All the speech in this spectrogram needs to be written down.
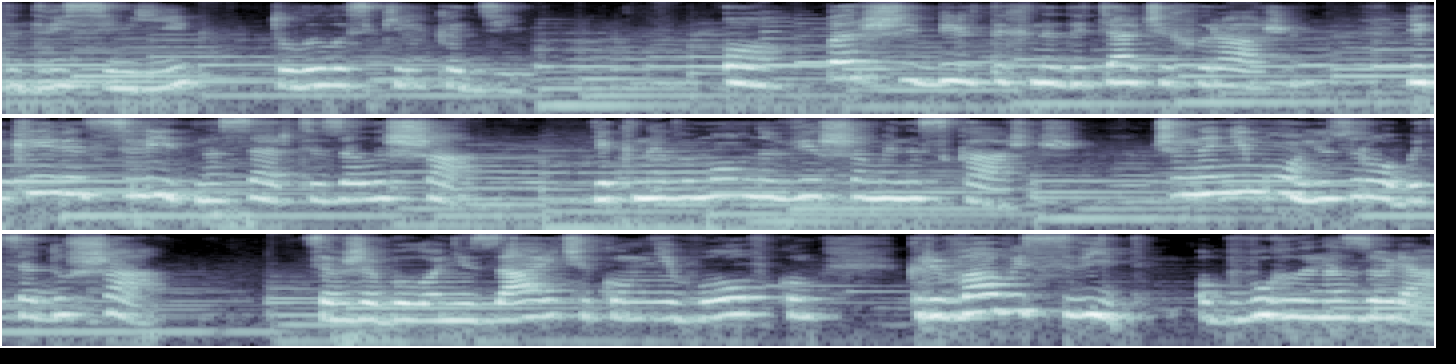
де дві сім'ї тулилось кілька діб. О, перший біль тих недитячих вражень, який він слід на серці залиша, як невимовно віршами не скажеш, чи не німою зробиться душа. Це вже було ні зайчиком, ні вовком, кривавий світ, обвуглена зоря.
